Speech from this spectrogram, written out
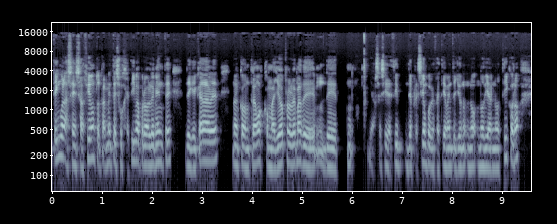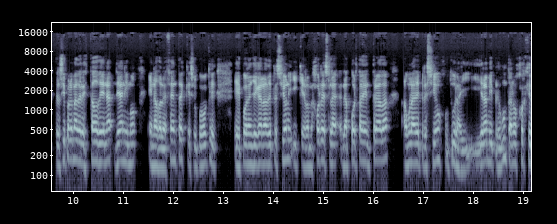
tengo la sensación, totalmente subjetiva probablemente, de que cada vez nos encontramos con mayor problemas de, no sé si decir depresión, porque efectivamente yo no, diagnostico, ¿no? Pero sí problemas del estado de, ánimo en adolescentes que supongo que eh, pueden llegar a la depresión y que a lo mejor es la, puerta de entrada a una depresión futura. Y, era mi pregunta, ¿no, Jorge?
